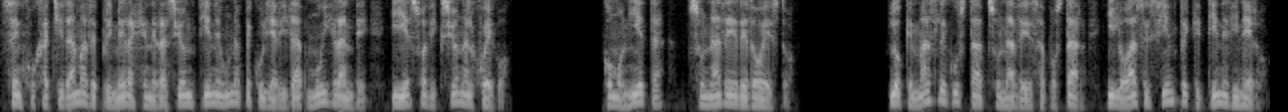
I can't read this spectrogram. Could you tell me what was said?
Senju Hachirama de primera generación tiene una peculiaridad muy grande y es su adicción al juego. Como nieta, Tsunade heredó esto. Lo que más le gusta a Tsunade es apostar, y lo hace siempre que tiene dinero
